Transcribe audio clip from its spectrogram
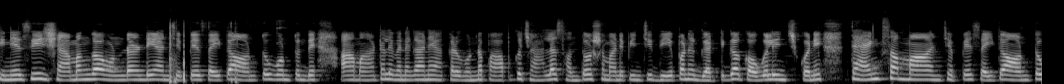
తినేసి క్షేమంగా ఉండండి అని చెప్పేసి అయితే అంటూ ఉంటుంది. ఆ మాటలు వినగానే అక్కడ ఉన్న పాపకు చాలా సంతోషం అనిపించి దీపను గట్టిగా కౌగలించుకొని థ్యాంక్స్ అమ్మా అని చెప్పేసి అయితే అంటూ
